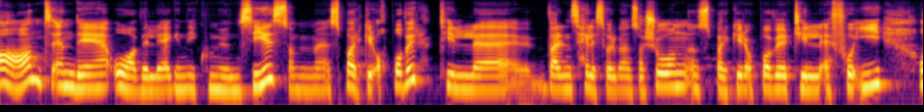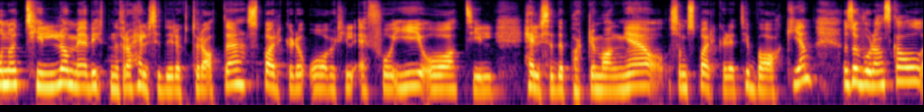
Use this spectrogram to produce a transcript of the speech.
annet enn det overlegen i kommunen sier, som eh, sparker oppover til eh, Verdens helseorganisasjon, sparker oppover til FHI. Og når til og med vitner fra Helsedirektoratet sparker det over til FHI og til Helsedepartementet, som sparker det tilbake igjen. Altså, hvordan skal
